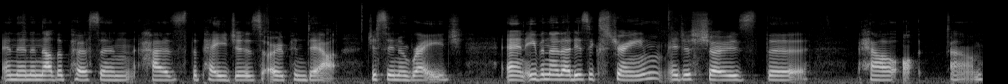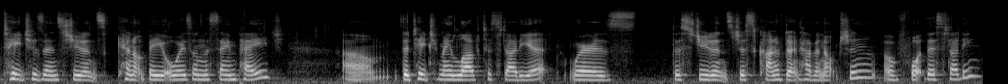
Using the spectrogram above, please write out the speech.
and then another person has the pages opened out just in a rage. And even though that is extreme, it just shows the how um, teachers and students cannot be always on the same page. Um, the teacher may love to study it, whereas the students just kind of don't have an option of what they're studying.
